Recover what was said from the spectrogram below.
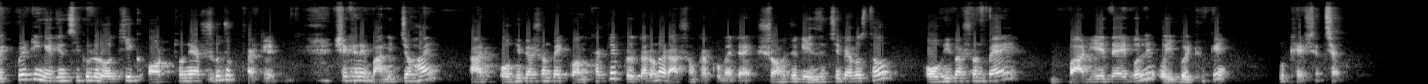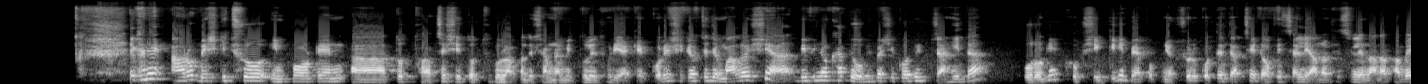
রিক্রুটিং এজেন্সিগুলোর অধিক অর্থ নেওয়ার সুযোগ থাকলে সেখানে বাণিজ্য হয় আর অভিবাসন ব্যয় কম থাকলে প্রতারণার আশঙ্কা কমে যায়। সহযোগী এজেন্সি ব্যবস্থাও অভিবাসন ব্যয় বাড়িয়ে দেয় বলে ওই বৈঠকে উঠে এসেছে। এখানে আরও বেশ কিছু ইম্পর্টেন্ট তথ্য আছে। সেই তথ্যগুলো আপনাদের সামনে আমি তুলে ধরি এক এক করে। সেটা হচ্ছে যে মালয়েশিয়া বিভিন্ন খাতে অভিবাসী কর্মীর চাহিদা পূরণে খুব শিগগিরই ব্যাপক নিয়োগ শুরু করতে যাচ্ছে। এটা অফিসিয়ালি আনঅফিসিয়ালি নানাভাবে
